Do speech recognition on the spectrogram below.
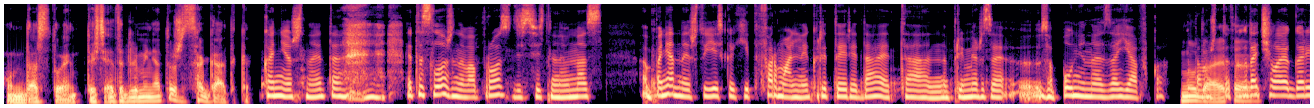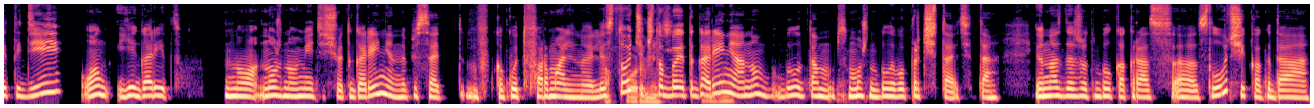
он достоин. То есть это для меня тоже загадка. Конечно, это, это сложный вопрос, действительно. У нас Понятно, что есть какие-то формальные критерии, да, это, например, за, заполненная заявка. Ну Потому да, что это... когда человек горит идеей, он ей горит. Но нужно уметь еще это горение написать в какой-то формальный листочек, Оформить. чтобы это горение, оно было там, можно было его прочитать, да. И у нас даже вот был как раз э, случай, когда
